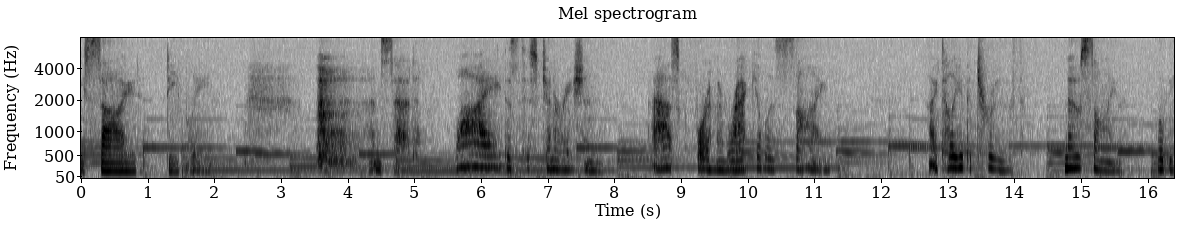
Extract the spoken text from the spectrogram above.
He sighed deeply and said, Why does this generation ask for a miraculous sign? I tell you the truth, no sign will be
